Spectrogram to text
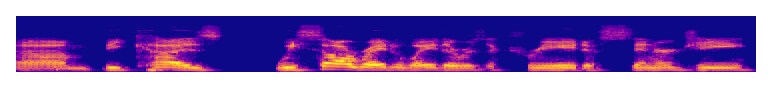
um, because we saw right away there was a creative synergy.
